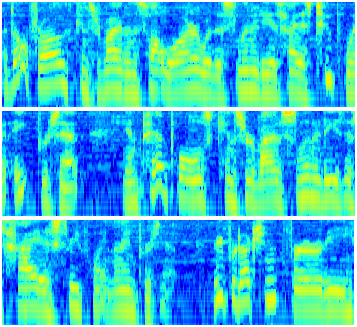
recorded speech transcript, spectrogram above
Adult frogs can survive in salt water with a salinity as high as 2.8%, and tadpoles can survive salinities as high as 3.9%. Reproduction for the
